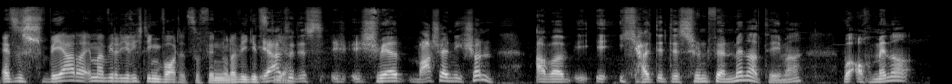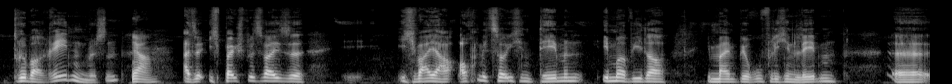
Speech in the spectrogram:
Es ist schwer, da immer wieder die richtigen Worte zu finden, oder wie geht's Ja, dir? also das ist schwer, wahrscheinlich schon. Aber ich, ich halte das schon für ein Männerthema, wo auch Männer drüber reden müssen. ja, Also ich beispielsweise, ich war ja auch mit solchen Themen immer wieder in meinem beruflichen Leben äh,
